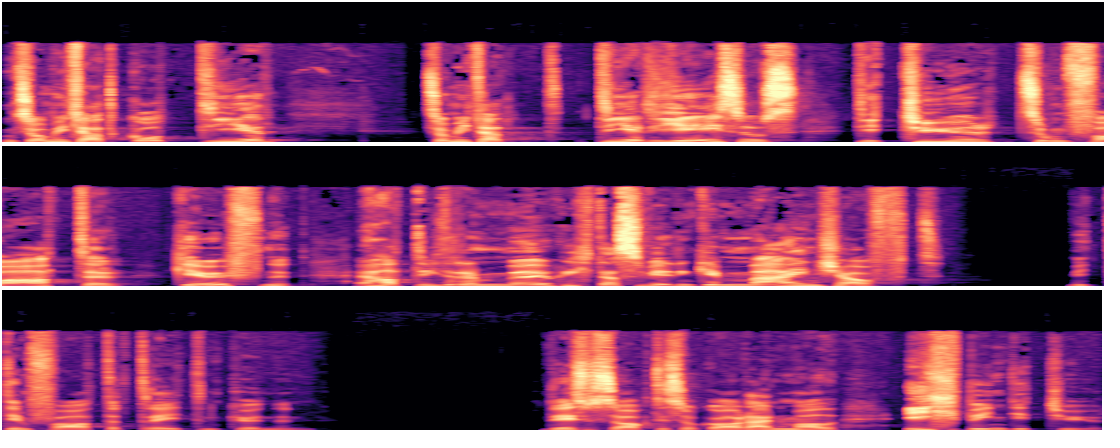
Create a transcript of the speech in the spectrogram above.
Und somit hat Gott dir, somit hat dir Jesus die Tür zum Vater geöffnet. Er hat wieder ermöglicht, dass wir in Gemeinschaft mit dem Vater treten können. Und Jesus sagte sogar einmal, ich bin die Tür.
